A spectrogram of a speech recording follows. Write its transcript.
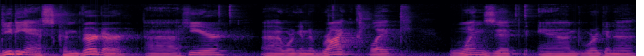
DDS converter uh, here. Uh, we're going to right click WinZip and we're going to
